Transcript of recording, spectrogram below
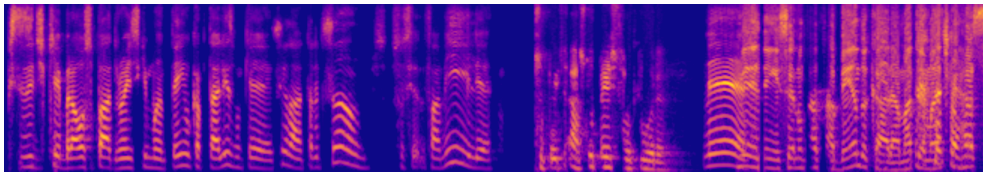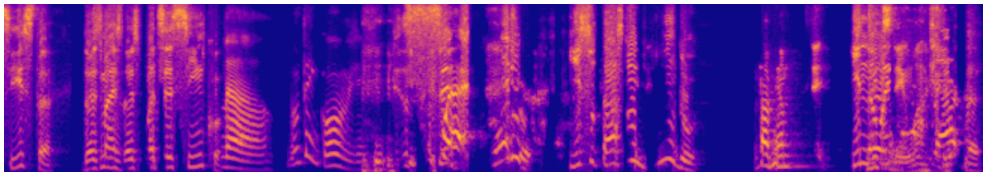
Precisa de quebrar os padrões que mantêm o capitalismo, que é, sei lá, tradição, família, Super- a superestrutura. né? Merlin, você não tá sabendo, cara? A matemática é racista. 2 mais 2 pode ser 5. Não, não tem como, gente. Sério? Isso tá surgindo. Tá vendo? E não é um uma piada.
